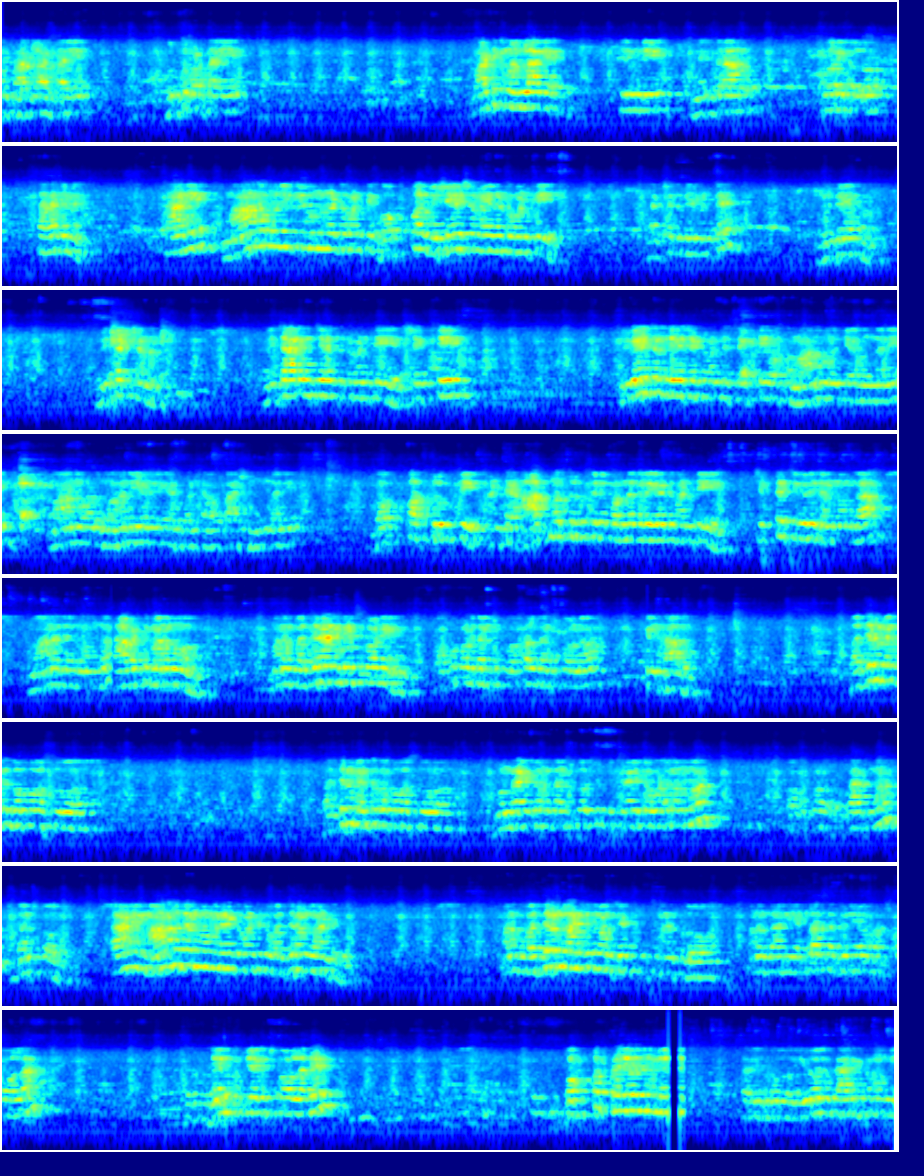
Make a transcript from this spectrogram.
కోసం పాటలాడతాయి గుర్తుపడతాయి. వాటికి మనలాగే తిండి నిద్ర కోరికలు సహజమే. కానీ మానవునికి ఉన్నటువంటి గొప్ప విశేషమైనటువంటి లక్షణం ఏమంటే వివేకం విచక్షణ. విచారించేటటువంటి శక్తి వివేచన చేసేటువంటి శక్తి ఒక మానవునికే ఉందని మానవుడు మహనీయుడైనటువంటి అవకాశం ఉందని గొప్ప తృప్తి అంటే ఆత్మతృప్తిని పొందగలిగేటువంటి చిట్ట చివరి జన్మంగా మాన జన్మంగా. కాబట్టి మనము మనం వజ్రాన్ని తీసుకొని గొప్ప పొడి దంచు కుక్కలు దంచుకోవడం కాదు. వజ్రం ఎంత గొప్ప వస్తువు? వజ్రం ఎంత గొప్ప వస్తువు? గుండ్రాయితో దంచుకోవచ్చు పిచ్చిరాయితో కూడా మనము ఒక దంచుకోవచ్చు. కానీ మానవ జన్మం అనేటువంటిది వజ్రం లాంటిది. మనకు వజ్రం లాంటిది మనం చేతికి ఇచ్చినప్పుడు మనం దాన్ని ఎట్లా సద్వినియోగపరచుకోవాలా? దేనికి ఉపయోగించుకోవాలి గొప్ప ప్రయోజనం సరే ఇప్పుడు ఈరోజు కార్యక్రమం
